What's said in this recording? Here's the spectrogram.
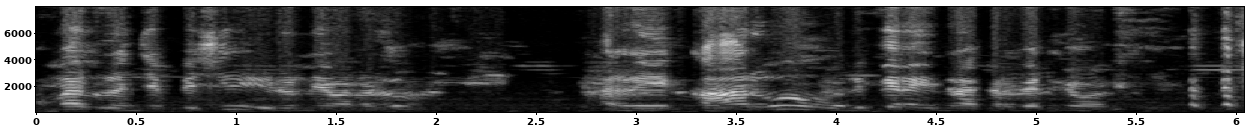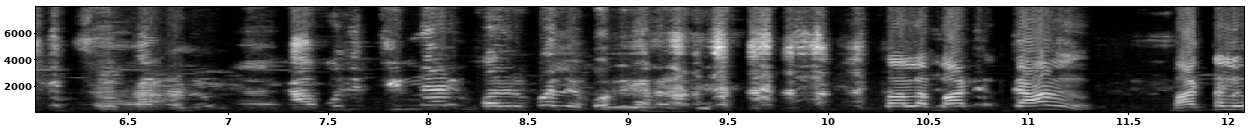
అమ్మాయిలు అని చెప్పేసి ఈడు ఏమన్నాడు అరే కారు రిపేర్ అయింది అక్కడ అన్నాడు. కాకపోతే తినడానికి పది రూపాయలు వాళ్ళ బట్ట కాదు. బట్టలు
